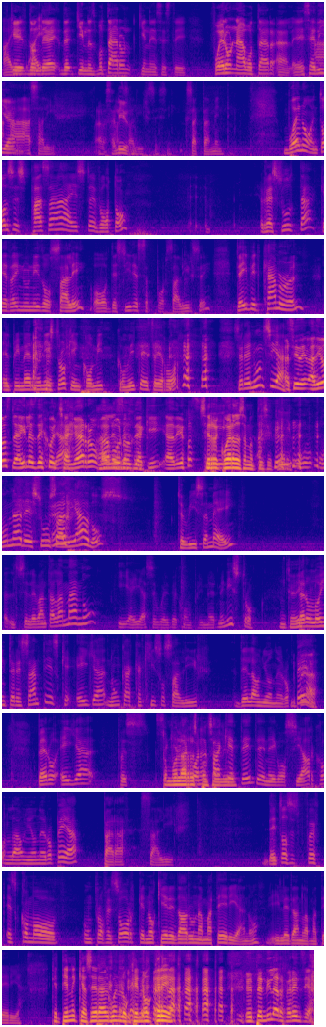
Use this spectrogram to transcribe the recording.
Ahí- que donde hay- de- quienes votaron, quienes este fueron a votar a- ese día a- a salir. a, salir. A ¿no? salirse, sí, exactamente. Bueno, entonces pasa este voto. Resulta que Reino Unido sale o decide por salirse. David Cameron, el primer ministro quien comi- comete ese error, se renuncia. Así de, adiós, ahí les dejo el Ya. changarro, Ahí vámonos de aquí, adiós. Sí Y- recuerdo esa noticia. claro. Y una de sus aliados, Theresa May, se levanta la mano y ella se vuelve como primer ministro. Pero lo interesante es que ella nunca ca- quiso salir de la Unión Europea. Pero ella, pues, se Tomó la con el paquete de negociar con la Unión Europea para salir. Entonces, fue, es como un profesor que no quiere dar una materia, ¿no? Y le dan la materia. Que tiene que hacer algo en lo que no cree. Entendí la referencia.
